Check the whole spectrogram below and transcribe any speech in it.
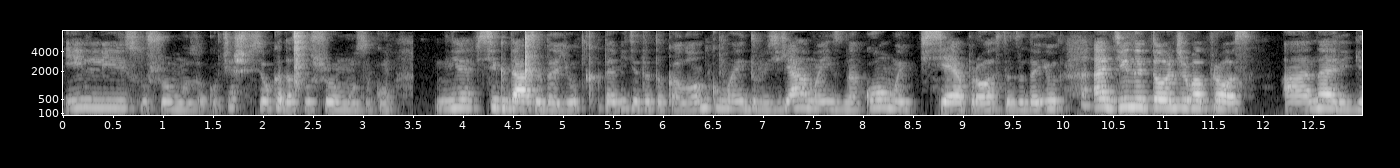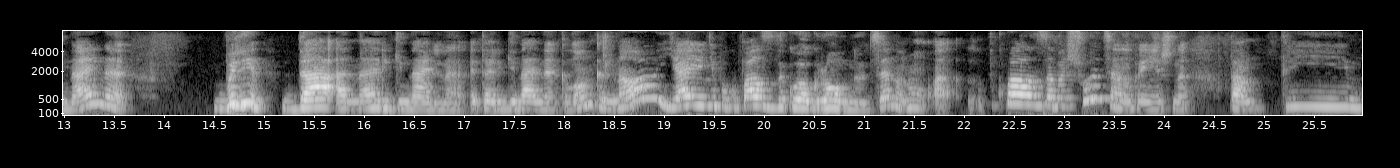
или слушаю музыку. Чаще всего, когда слушаю музыку. Мне всегда задают, когда видят эту колонку, мои друзья, мои знакомые, все просто задают один и тот же вопрос. А она оригинальная? Блин, да, она оригинальная. Это оригинальная колонка, но я ее не покупала за такую огромную цену. Ну, а, покупала за большую цену, конечно. Там три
